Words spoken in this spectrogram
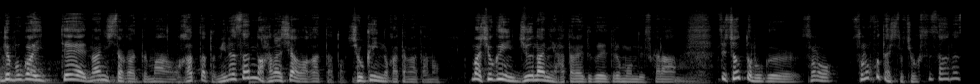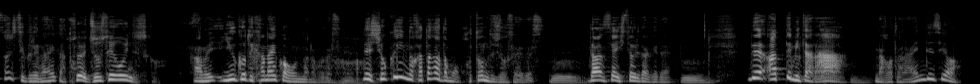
で僕は行って何したかってまあ分かったと。皆さんの話は分かったと。職員の方々の、まあ、職員十何人働いてくれてるもんですから、でちょっと僕そのその子たちと直接話させてくれないかと。それは女性多いんですか？あの言うこと聞かない子は女の子です。で職員の方々もほとんど女性です。男性一人だけで。で会ってみたら、そんなことないんですよ。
